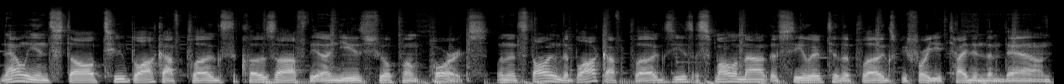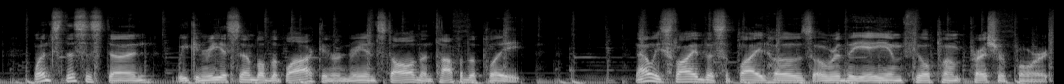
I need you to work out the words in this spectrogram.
Now we install two block-off plugs to close off the unused fuel pump ports. When installing the block-off plugs, use a small amount of sealer to the plugs before you tighten them down. Once this is done, we can reassemble the block and reinstall it on top of the plate. Now we slide the supplied hose over the AEM fuel pump pressure port.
